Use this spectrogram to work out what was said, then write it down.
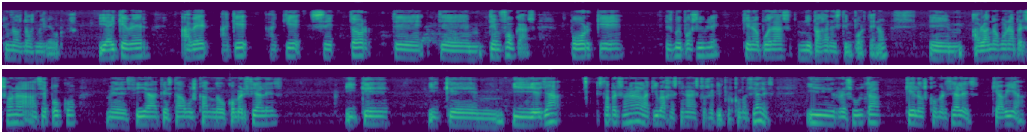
de unos 2.000 euros. Y hay que ver, a ver a qué, a qué sector te, enfocas. Porque es muy posible que no puedas ni pagar este importe, ¿no? Em, hablando con una persona hace poco me decía que estaba buscando comerciales y que y que y ella, esta persona era la que iba a gestionar estos equipos comerciales y resulta que los comerciales que había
